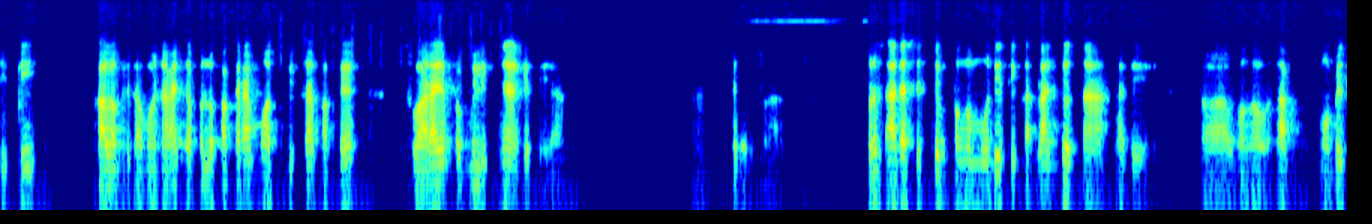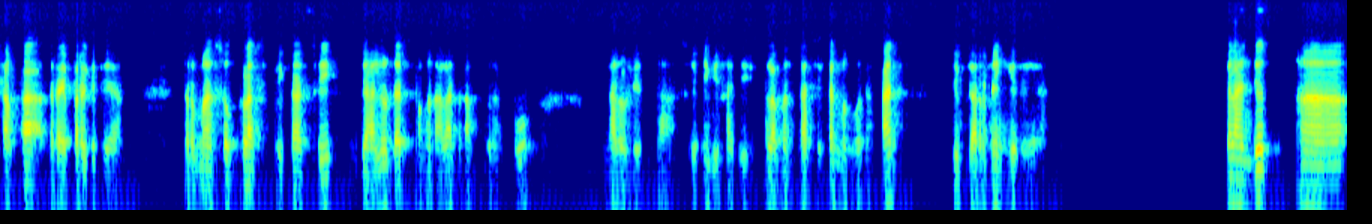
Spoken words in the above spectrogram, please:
TV, kalau kita mau nyalain nggak perlu pakai remote, bisa pakai suara yang pemiliknya gitu ya Terus ada sistem pengemudi tingkat lanjut. Nah, tadi uh, mobil tanpa driver gitu ya. Termasuk klasifikasi jalur dan pengenalan rambu-rambu lalu lintas. Ini bisa diimplementasikan menggunakan deep learning gitu ya. Oke, lanjut, uh,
